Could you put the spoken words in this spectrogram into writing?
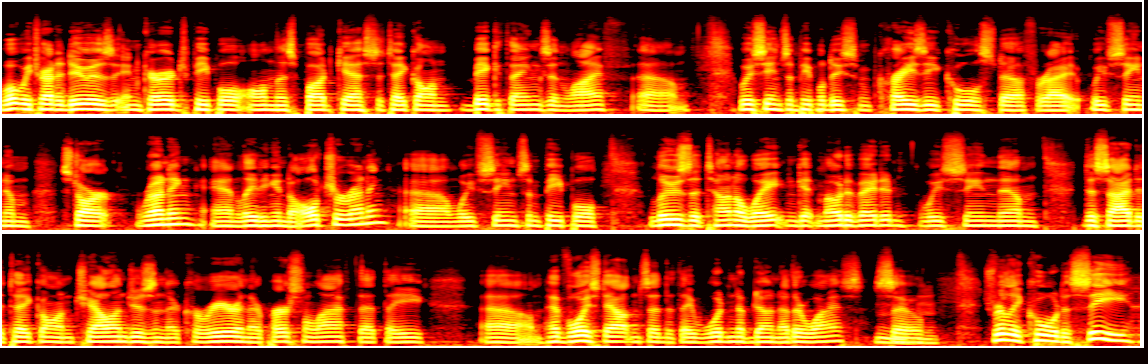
what we try to do is encourage people on this podcast to take on big things in life. Um, we've seen some people do some crazy cool stuff, right? We've seen them start running and leading into ultra running. Uh, we've seen some people lose a ton of weight and get motivated. We've seen them decide to take on challenges in their career and their personal life that they um, have voiced out and said that they wouldn't have done otherwise. So Mhm. it's really cool to see.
